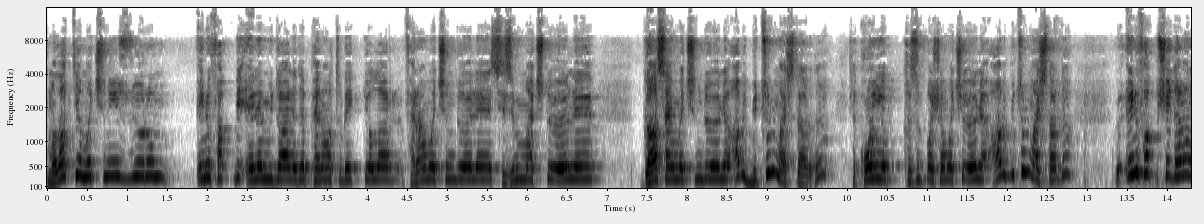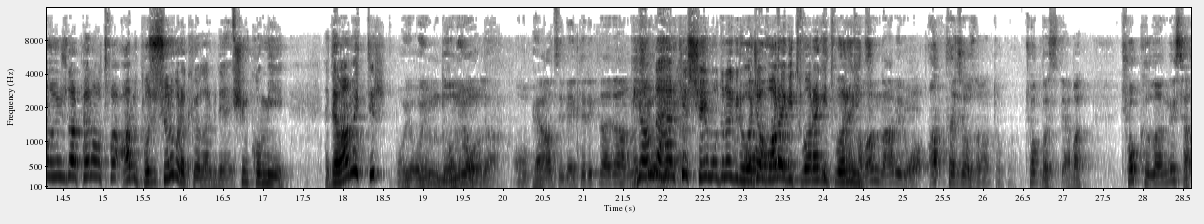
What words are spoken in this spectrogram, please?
Malatya maçını izliyorum. En ufak bir ele müdahalede penaltı bekliyorlar. Fener maçında öyle. Sizin maçta öyle. Galatasaray maçında öyle. Abi bütün maçlarda işte Konya Kasımpaşa maçı öyle. Abi bütün maçlarda en ufak bir şeyde hemen oyuncular penaltı falan. Abi pozisyonu bırakıyorlar bir de işin komiği. Ya devam ettir. Oy, oyun donuyor orada. O penaltıyı bekledikleri anda Bir şey anda oluyor herkes şey moduna giriyor. Hoca vara git, vara git, vara git. Tamam da abi o at tacı o zaman topu. Çok basit ya. Bak çok kullandıysan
